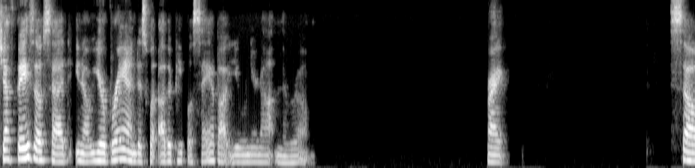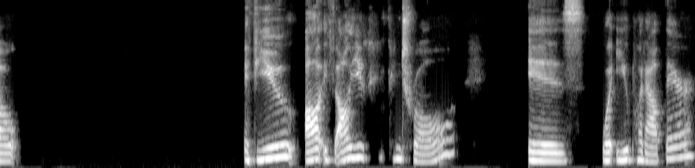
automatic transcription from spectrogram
Jeff bezos said you know your brand is what other people say about you when you're not in the room. Right? So if you all if all you can control is what you put out there,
